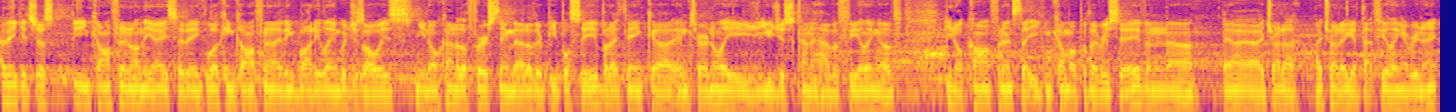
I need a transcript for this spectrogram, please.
I think it's just being confident on the ice. I think looking confident. I think body language is always, you know, kind of the first thing that other people see. But I think uh, internally, you just kind of have a feeling of, you know, confidence that you can come up with every save. And uh, yeah, I try to I try to get that feeling every night.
